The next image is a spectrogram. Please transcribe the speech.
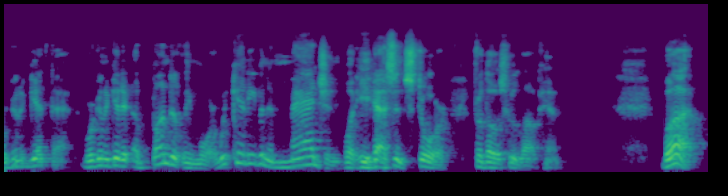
We're going to get that. We're going to get it abundantly more. We can't even imagine what he has in store for those who love him. But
